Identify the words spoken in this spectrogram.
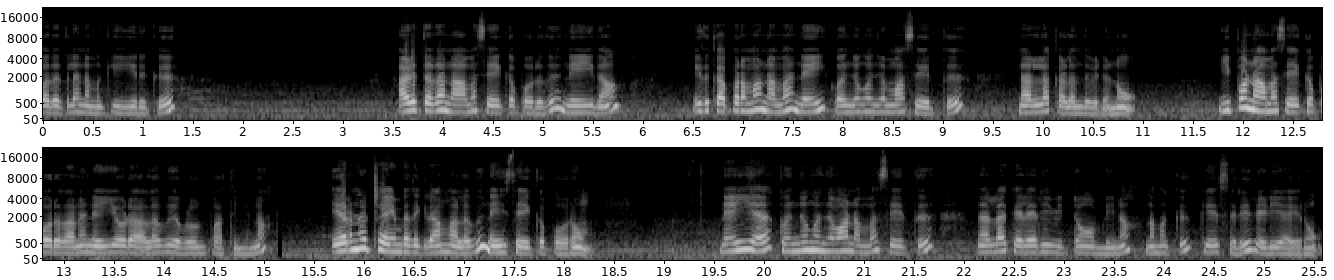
பதத்தில் நமக்கு இருக்குது அடுத்ததாக நாம் சேர்க்க போகிறது நெய் தான். இதுக்கப்புறமா நம்ம நெய் கொஞ்சம் கொஞ்சமாக சேர்த்து நல்லா கலந்து விடணும். இப்போ நாம் சேர்க்க போகிறதான நெய்யோட அளவு எவ்வளோன்னு பார்த்தீங்கன்னா இரநூற்றி ஐம்பது கிராம் அளவு நெய் சேர்க்க போகிறோம் நெய்யை கொஞ்சம் கொஞ்சமாக நம்ம சேர்த்து நல்லா கிளறி விட்டோம் அப்படின்னா நமக்கு கேசரி ரெடி ஆயிரும்.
